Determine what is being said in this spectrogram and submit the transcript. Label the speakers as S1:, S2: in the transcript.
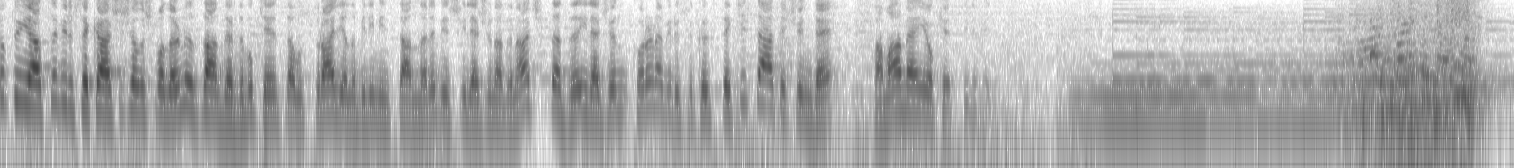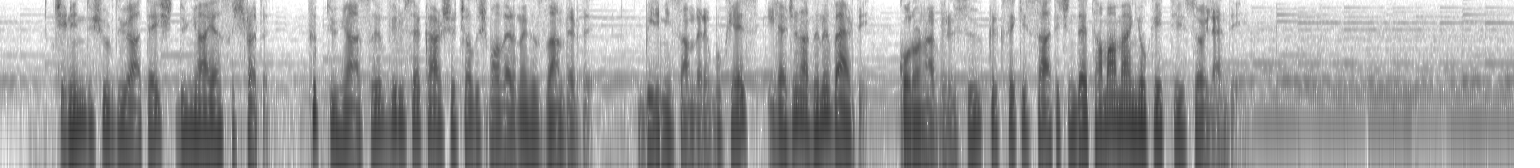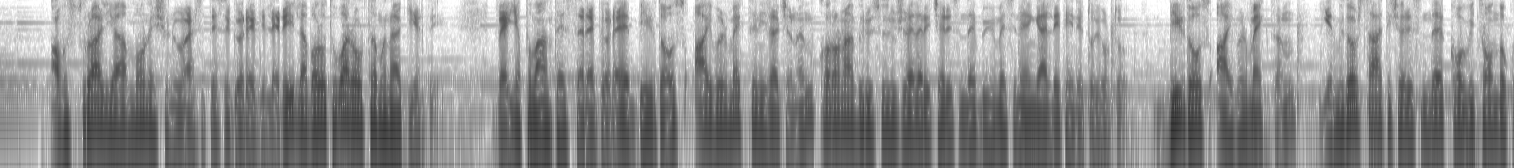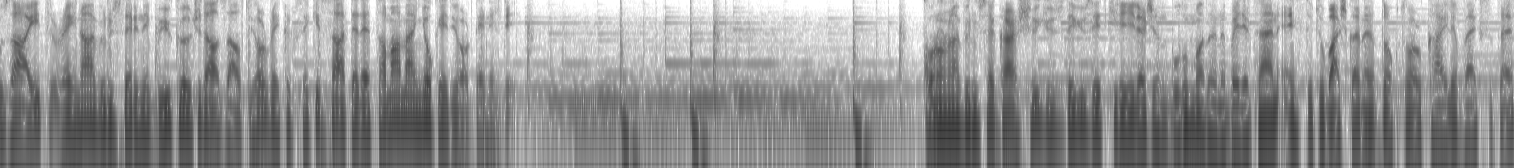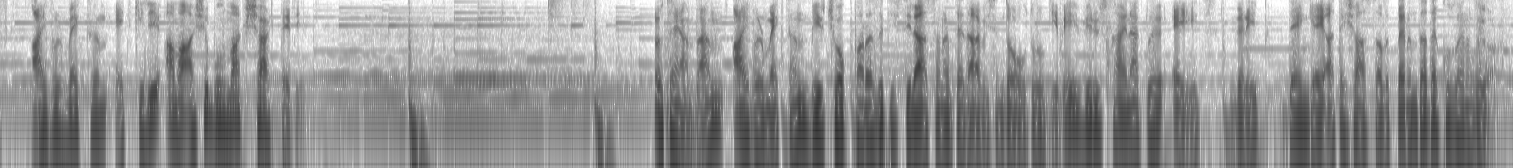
S1: Tıp dünyası virüse karşı çalışmalarını hızlandırdı. Bu kez Avustralyalı bilim insanları bir ilacın adını açıkladı. İlacın koronavirüsü 48 saat içinde tamamen yok ettiğini belirtti.
S2: Çin'in düşürdüğü ateş dünyaya sıçradı. Tıp dünyası virüse karşı çalışmalarını hızlandırdı. Bilim insanları bu kez ilacın adını verdi. Koronavirüsü 48 saat içinde tamamen yok ettiği söylendi. Avustralya Monash Üniversitesi görevlileri laboratuvar ortamına girdi ve yapılan testlere göre bir doz ivermectin ilacının koronavirüsün hücreler içerisinde büyümesini engellediğini duyurdu. Bir doz ivermectin, 24 saat içerisinde COVID-19'a ait RNA virüslerini büyük ölçüde azaltıyor ve 48 saatte de tamamen yok ediyor denildi. Koronavirüse karşı %100 etkili ilacın bulunmadığını belirten enstitü başkanı Dr. Kylie Wagstaff, ivermectin etkili ama aşı bulmak şart dedi. Öte yandan ivermectin birçok parazit istilasının tedavisinde olduğu gibi virüs kaynaklı AIDS, grip, denge ateşi hastalıklarında da kullanılıyor.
